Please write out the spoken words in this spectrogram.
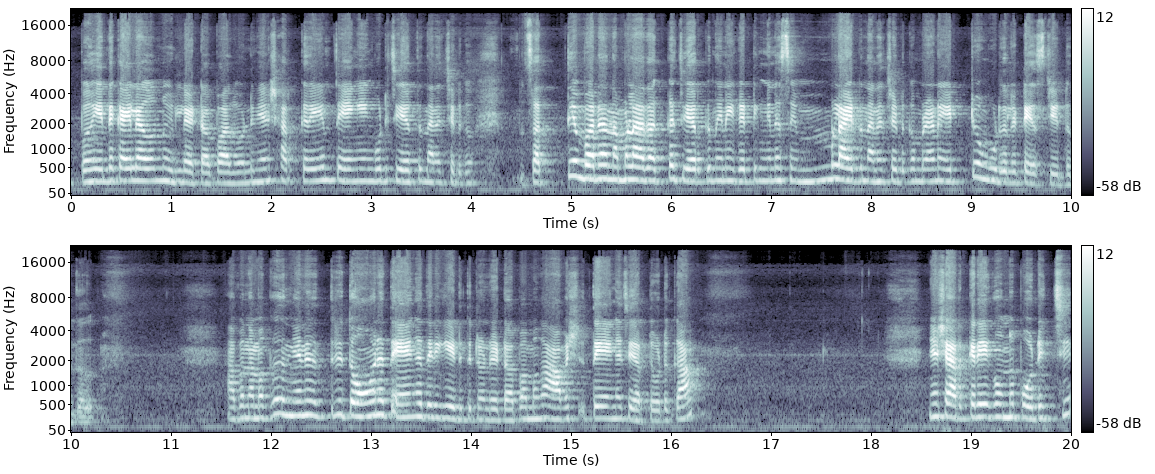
ഇപ്പോൾ എന്റെ കയ്യിൽ അതൊന്നും ഇല്ല കേട്ടോ. അപ്പോൾ അതുകൊണ്ട് ഞാൻ ശർക്കരയും തേങ്ങയും കൂടി ചേർത്ത് നനച്ചെടുക്കും. സത്യം പറഞ്ഞാൽ നമ്മൾ അതൊക്കെ ചേർക്കുന്നതിനെക്കാട്ടി ഇങ്ങനെ സിമ്പിളായിട്ട് നനച്ചെടുക്കുമ്പോഴാണ് ഏറ്റവും കൂടുതൽ ടേസ്റ്റ് കിട്ടുന്നത്. അപ്പോൾ നമുക്ക് ഞാൻ ഇത്തിരി തോനെ തേങ്ങ തിരികെ എടുത്തിട്ടുണ്ട് കേട്ടോ. അപ്പോൾ നമുക്ക് ആവശ്യ തേങ്ങ ചേർത്ത് കൊടുക്കാം. ഞാൻ ശർക്കരയൊക്കെ ഒന്ന് പൊടിച്ച്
